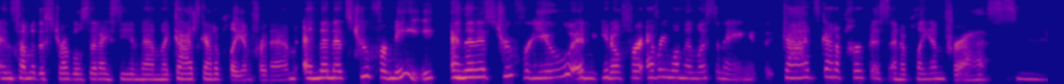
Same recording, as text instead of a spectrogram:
And some of the struggles that I see in them, like God's got a plan for them. And then it's true for me. And then it's true for you. And, you know, for every woman listening, God's got a purpose and a plan for us. Mm.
